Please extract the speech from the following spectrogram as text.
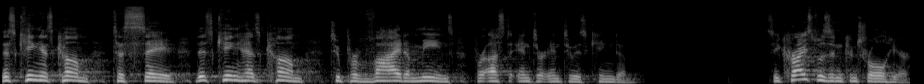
This king has come to save. This king has come to provide a means for us to enter into his kingdom. See, Christ was in control here,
